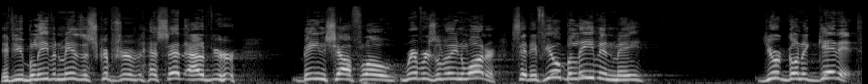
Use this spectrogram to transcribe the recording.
If you believe in me, as the scripture has said, out of your being shall flow rivers of living water. He said, if you'll believe in me, you're going to get it.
